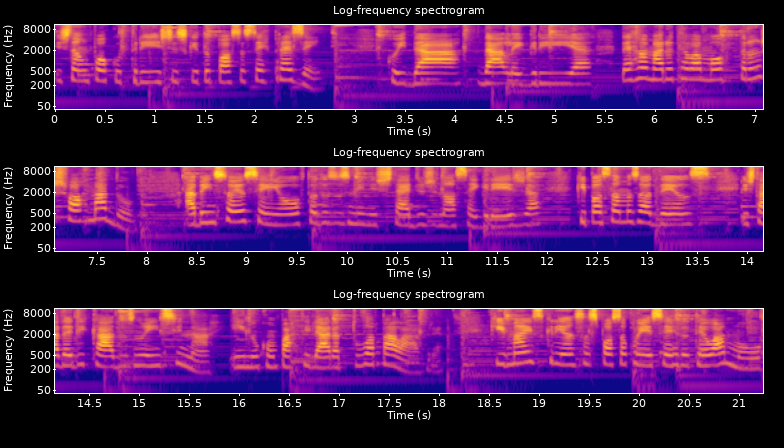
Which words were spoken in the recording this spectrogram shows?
estão um pouco tristes, que tu possa ser presente, cuidar, dar alegria, derramar o teu amor transformador. Abençoe o Senhor todos os ministérios de nossa igreja, que possamos, ó Deus, estar dedicados no ensinar e no compartilhar a tua palavra. Que mais crianças possam conhecer do teu amor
